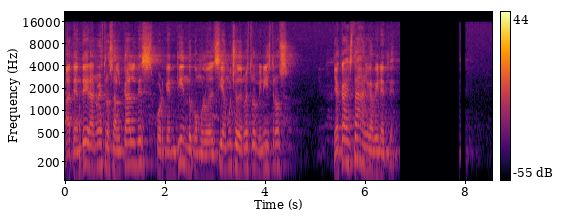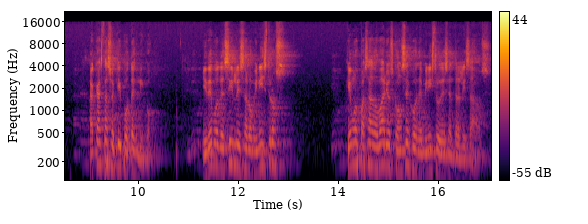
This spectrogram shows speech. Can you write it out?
atender a nuestros alcaldes porque entiendo, como lo decía muchos de nuestros ministros, y acá está el gabinete. Acá está su equipo técnico. Y debo decirles a los ministros que hemos pasado varios consejos de ministros descentralizados.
